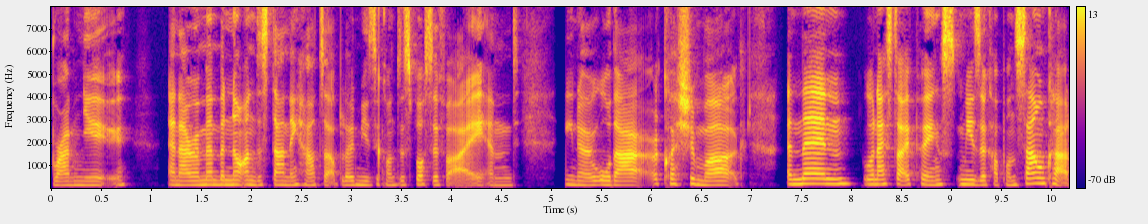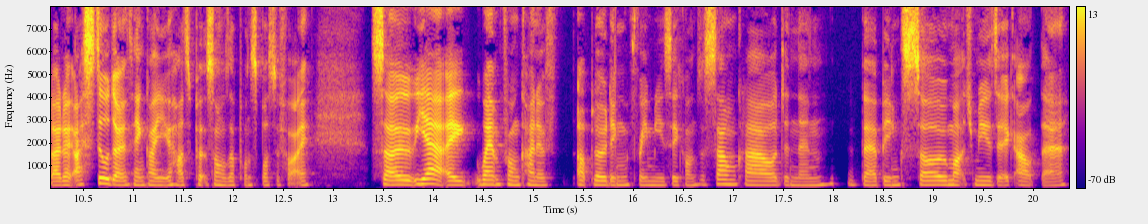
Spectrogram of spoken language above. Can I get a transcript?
brand new. And I remember not understanding how to upload music onto Spotify and, you know, all that question mark. And then when I started putting music up on SoundCloud, I, I still don't think I knew how to put songs up on Spotify. So yeah, I went from kind of uploading free music onto SoundCloud and then there being so much music out there.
